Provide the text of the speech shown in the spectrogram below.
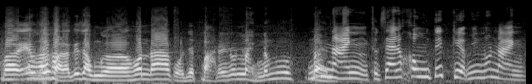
mà em thấy bảo là cái dòng ờ, Honda của Nhật Bản này nó lành lắm luôn Nó nành, thực ra nó không tiết kiệm nhưng nó nành.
